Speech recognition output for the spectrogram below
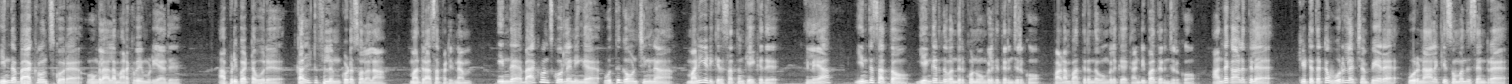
இந்த பேக்ரவுண்ட் ஸ்கோரை உங்களால் மறக்கவே முடியாது. அப்படிப்பட்ட ஒரு கல்ட் ஃபிலிம் கூட சொல்லலாம். மத்ராசப்பட்டினம். இந்த பேக்ரவுண்ட் ஸ்கோரில் நீங்கள் ஒத்து கவனிச்சிங்கன்னா மணி அடிக்கிற சத்தம் கேட்குது இல்லையா? இந்த சத்தம் எங்கேருந்து வந்திருக்கும்னு உங்களுக்கு தெரிஞ்சிருக்கும். படம் பார்த்துருந்த உங்களுக்கு கண்டிப்பாக தெரிஞ்சிருக்கும். அந்த காலத்தில் கிட்டத்தட்ட ஒரு லட்சம் பேரை ஒரு நாளைக்கு சுமந்து சென்ற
